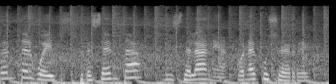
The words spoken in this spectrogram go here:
Center Waves presenta Miscelánea con EQSR.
